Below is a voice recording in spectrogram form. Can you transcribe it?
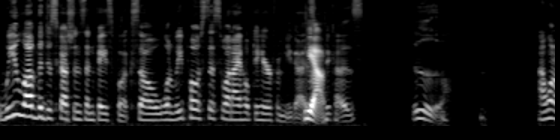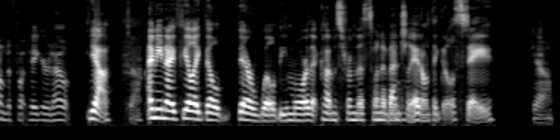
we love the discussions in Facebook. So when we post this one, I hope to hear from you guys. Yeah. Because, ugh, I want them to f- figure it out. Yeah. So I mean, I feel like there'll there will be more that comes from this one eventually. Mhm. I don't think it'll stay yeah,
